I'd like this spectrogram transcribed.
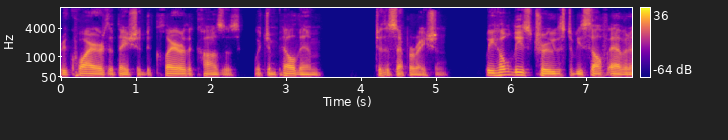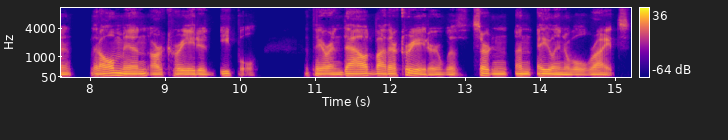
requires that they should declare the causes which impel them to the separation. We hold these truths to be self evident that all men are created equal, that they are endowed by their Creator with certain unalienable rights,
